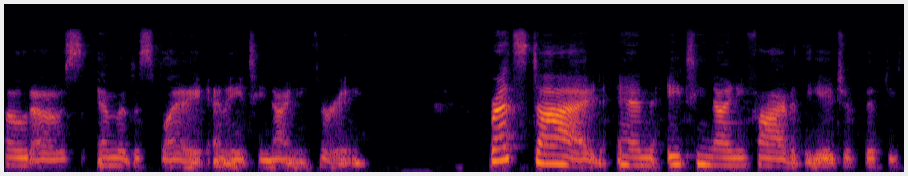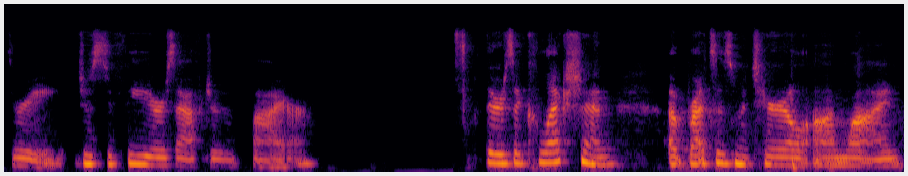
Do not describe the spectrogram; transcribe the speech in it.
photos in the display in 1893. Bretz died in 1895 at the age of 53, just a few years after the fire. There's a collection of Bretz's material online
